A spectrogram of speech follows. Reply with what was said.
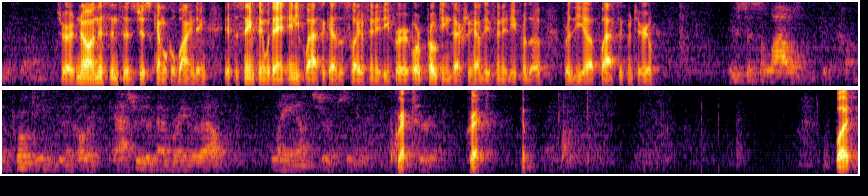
and refilling. Sure. No, in this instance, just chemical binding. It's the same thing with any plastic has a slight affinity for, or proteins actually have the affinity for the, for the uh, plastic material. This just allows the, the proteins and the colors to pass through the membrane without laying on the surface of the Correct. material. Correct. Correct. Yep. But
